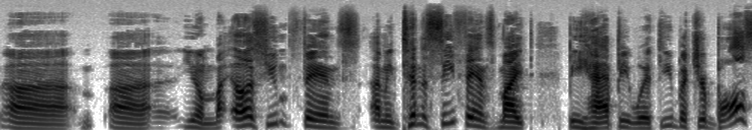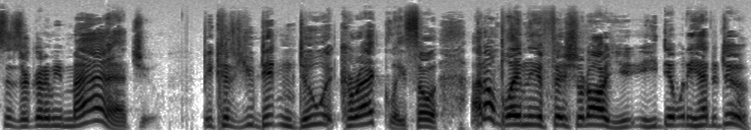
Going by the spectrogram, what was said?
uh, uh, you know, LSU fans, I mean, Tennessee fans might be happy with you, but your bosses are going to be mad at you because you didn't do it correctly. So I don't blame the official at all. You, he did what he had to do.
